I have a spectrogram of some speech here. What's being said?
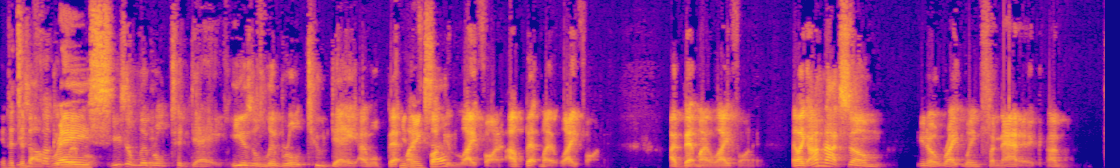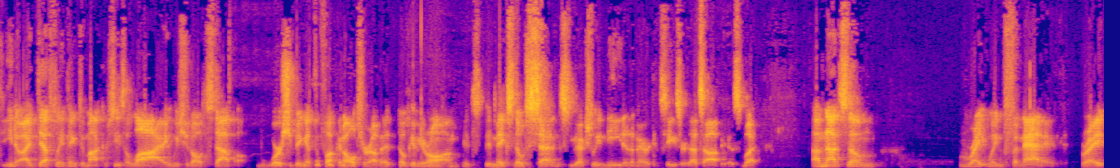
If it's He's about race, Liberal. He's a liberal today. He is a liberal today. I will bet You my think so? fucking life on it. I'll bet my life on it. I bet my life on it. And like, I'm not some, you know, right wing fanatic. I'm, you know, I definitely think democracy is a lie. We should all stop worshiping at the fucking altar of it. Don't get me wrong. It's it makes no sense. You actually need an American Caesar. That's obvious. But I'm not some right wing fanatic, right?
